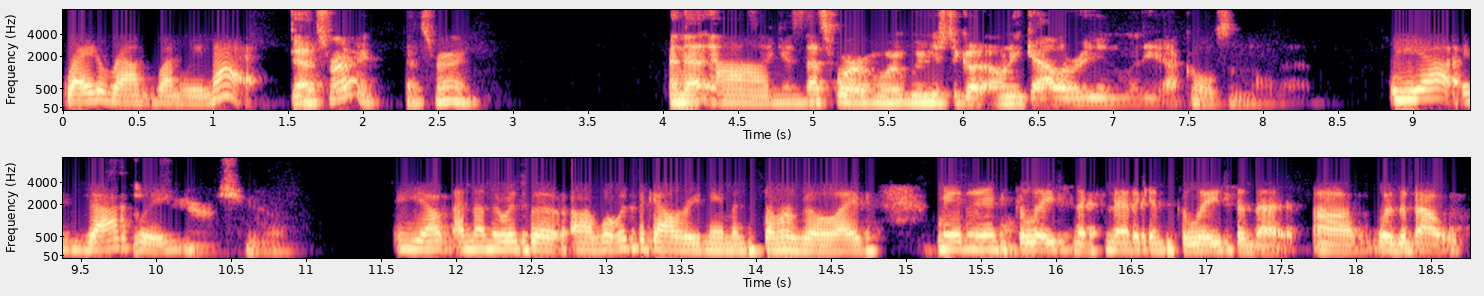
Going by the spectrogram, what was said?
right around when we met. That's right. That's right. And that I Um, guess that's where, where we used to go to Oni Gallery and Lydia Eccles and all that. Yeah, exactly. Years, yeah. Yep. And then there was a, uh, what was the gallery name in Somerville? I made an installation, a kinetic installation that uh, was about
